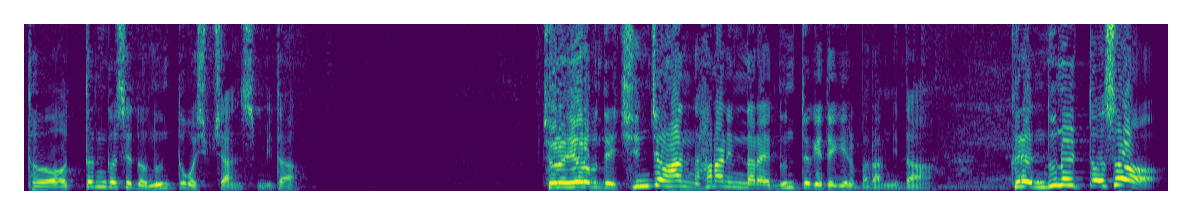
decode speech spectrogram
더 어떤 것에도 눈 뜨고 싶지 않습니다. 저는 여러분들이 진정한 하나님 나라에 눈 뜨게 되기를 바랍니다. 그래, 눈을 떠서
